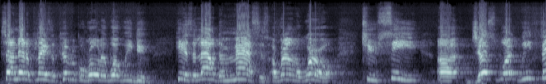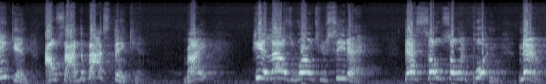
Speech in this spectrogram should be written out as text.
Sa Neter plays a pivotal role in what we do. He has allowed the masses around the world to see uh, just what we thinking, outside the box thinking, right? He allows the world to see that. That's so, so important. Now,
